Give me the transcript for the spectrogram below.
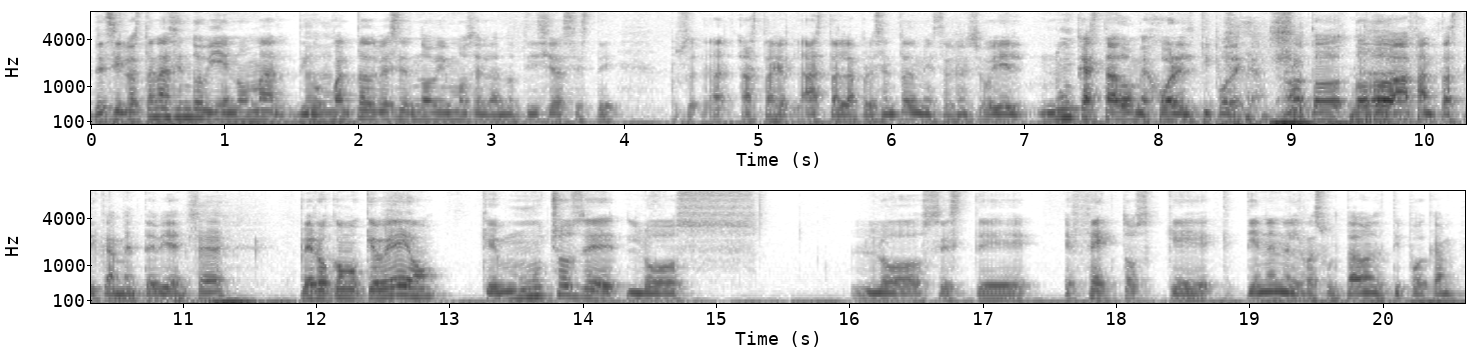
de si lo están haciendo bien o mal. Digo, ¿cuántas veces no vimos en las noticias, este, pues, hasta, hasta la presente administración, oye, nunca ha estado mejor el tipo de cambio, ¿no? Todo, todo va fantásticamente bien. Pero como que veo que muchos de los, los este, efectos que, tienen el resultado en el tipo de cambio,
